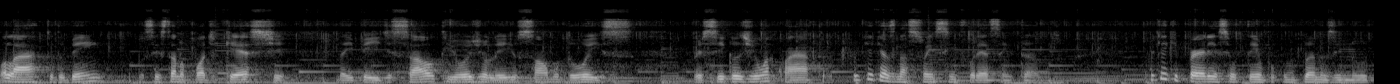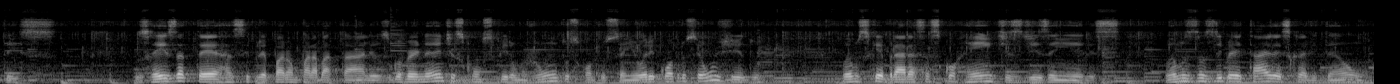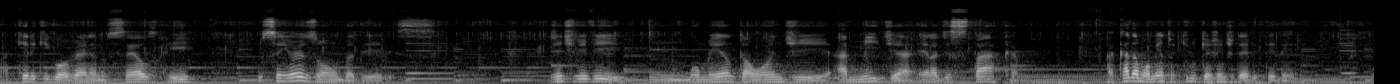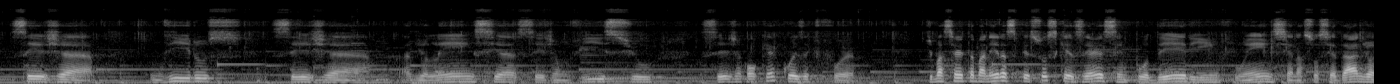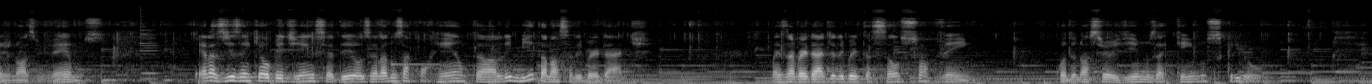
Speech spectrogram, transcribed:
Olá, tudo bem? Você está no podcast da IPI de Salto e hoje eu leio o Salmo 2, versículos de 1 a 4. Por que, que as nações se enfurecem tanto? Por que, que perdem seu tempo com planos inúteis? Os reis da terra se preparam para a batalha, os governantes conspiram juntos contra o Senhor e contra o seu ungido. Vamos quebrar essas correntes, dizem eles. Vamos nos libertar da escravidão. Aquele que governa nos céus ri o Senhor zomba deles. A gente vive um momento onde a mídia ela destaca a cada momento aquilo que a gente deve temer, seja um vírus, seja a violência, seja um vício, seja qualquer coisa que for. De uma certa maneira, as pessoas que exercem poder e influência na sociedade onde nós vivemos, elas dizem que a obediência a Deus, ela nos acorrenta, ela limita a nossa liberdade. Mas na verdade a libertação só vem quando nós servimos a quem nos criou.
